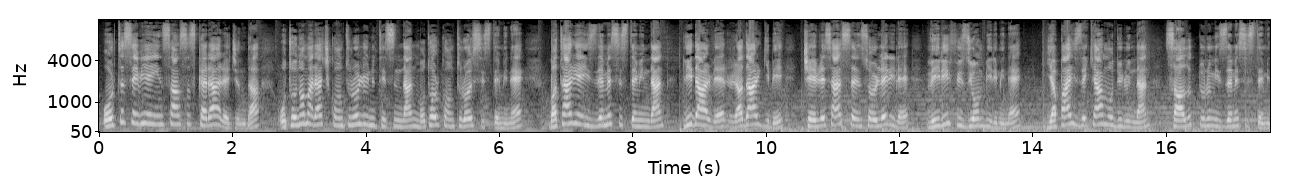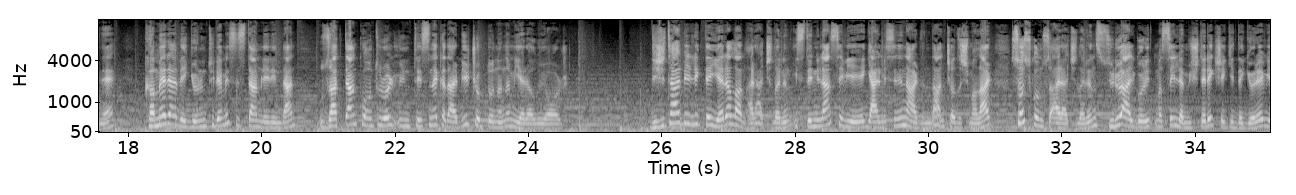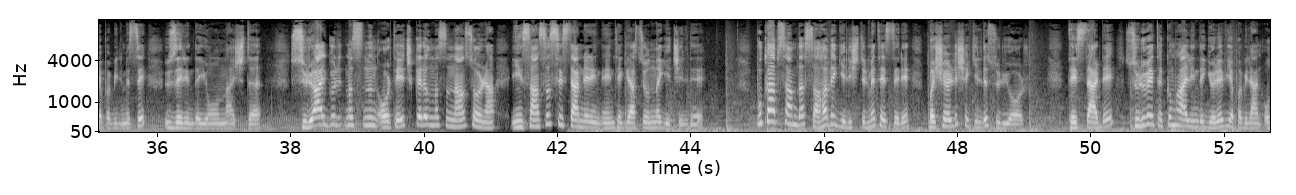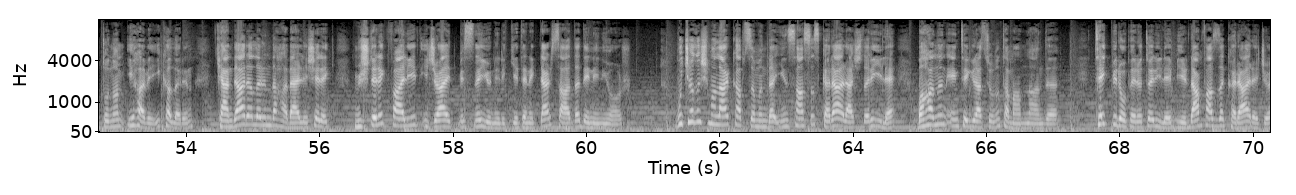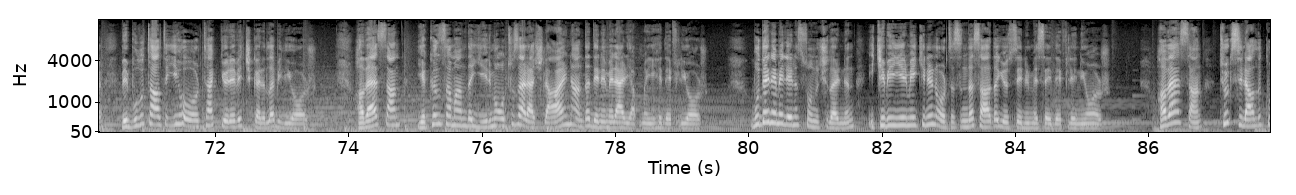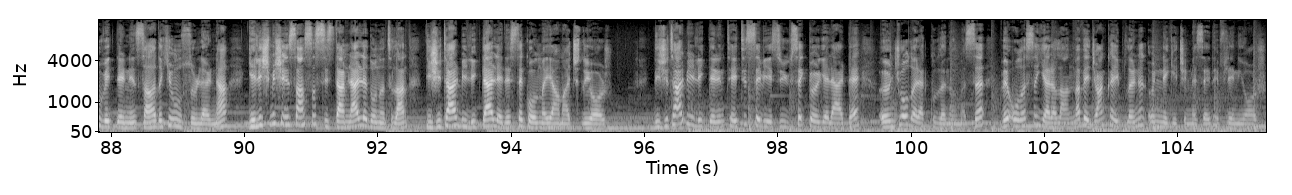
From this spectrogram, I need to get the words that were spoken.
Orta seviye insansız kara aracında otonom araç kontrol ünitesinden motor kontrol sistemine, batarya izleme sisteminden lidar ve radar gibi çevresel sensörler ile veri füzyon birimine, yapay zeka modülünden sağlık durum izleme sistemine, kamera ve görüntüleme sistemlerinden uzaktan kontrol ünitesine kadar birçok donanım yer alıyor. Dijital birlikte yer alan araçların istenilen seviyeye gelmesinin ardından çalışmalar söz konusu araçların sürü algoritmasıyla müşterek şekilde görev yapabilmesi üzerinde yoğunlaştı. Sürü algoritmasının ortaya çıkarılmasından sonra insansız sistemlerin entegrasyonuna geçildi. Bu kapsamda saha ve geliştirme testleri başarılı şekilde sürüyor. Testlerde sürü ve takım halinde görev yapabilen otonom İHA ve İKA'ların kendi aralarında haberleşerek müşterek faaliyet icra etmesine yönelik yetenekler sahada deneniyor. Bu çalışmalar kapsamında insansız kara araçları ile BAHA'nın entegrasyonu tamamlandı. Tek bir operatör ile birden fazla kara aracı ve bulut altı İHA ortak göreve çıkarılabiliyor. Havelsan yakın zamanda 20-30 araçla aynı anda denemeler yapmayı hedefliyor. Bu denemelerin sonuçlarının 2022'nin ortasında sahada gösterilmesi hedefleniyor. Havelsan, Türk Silahlı Kuvvetleri'nin sahadaki unsurlarına gelişmiş insansız sistemlerle donatılan dijital birliklerle destek olmayı amaçlıyor. Dijital birliklerin tehdit seviyesi yüksek bölgelerde öncü olarak kullanılması ve olası yaralanma ve can kayıplarının önüne geçilmesi hedefleniyor.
